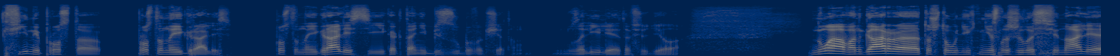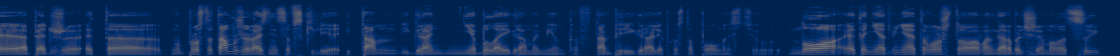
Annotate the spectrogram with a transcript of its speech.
финны просто, просто наигрались. Просто наигрались, и как-то они без зуба вообще там залили это все дело. Ну, а Авангар, э, то, что у них не сложилось в финале, опять же, это, ну, просто там уже разница в скилле. И там игра не была игра моментов. Там переиграли просто полностью. Но это не отменяет того, что Авангар большие молодцы.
